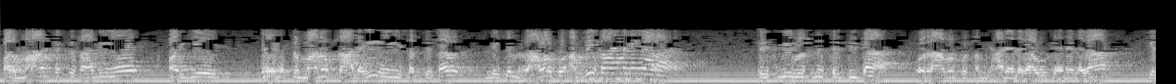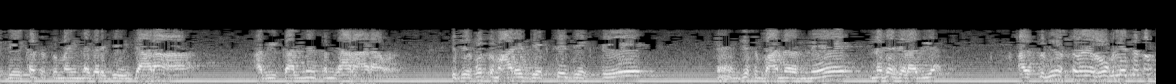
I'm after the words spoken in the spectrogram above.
और महान शक्तिशाली है और ये तो मानव काल ही है ये सत्य सब, लेकिन रावण को अब भी समझ में नहीं आ रहा है। तो इसलिए उसने सिर पीटा और रावण को समझाने लगा, वो कहने लगा कि देखा तो तुम्हें नगर के ही जा रहा, अभी काल में समझा रहा रावण। कि देखो तुम्हारे देखते देखते जिस बानर ने नगर जला दिया। आज तुम्हें उस समय रोक लेते तुम,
